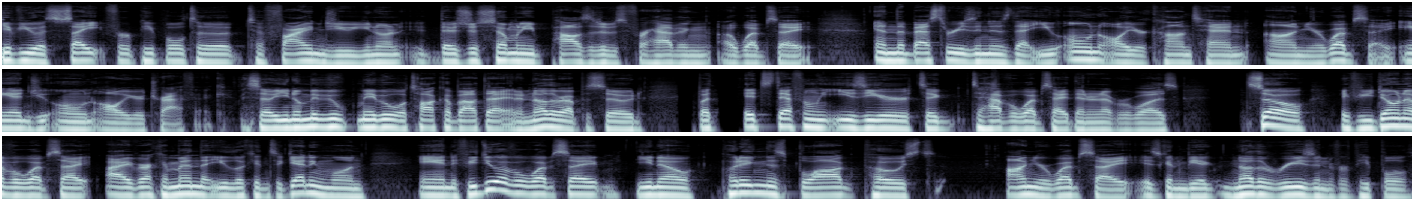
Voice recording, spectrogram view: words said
give you a site for people to to find you. You know, there's just so many positives for having a website. And the best reason is that you own all your content on your website and you own all your traffic. So, you know, maybe maybe we'll talk about that in another episode, but it's definitely easier to to have a website than it ever was. So, if you don't have a website, I recommend that you look into getting one. And if you do have a website, you know, putting this blog post on your website is going to be another reason for people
